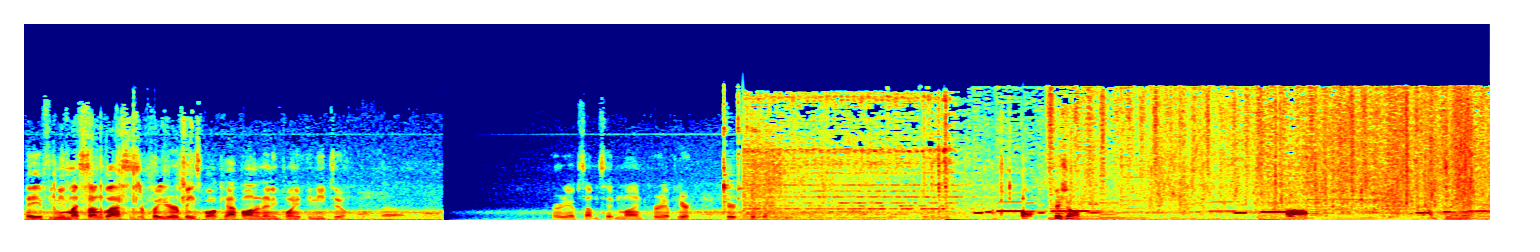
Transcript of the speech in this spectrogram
Hey, if you need my sunglasses or put your baseball cap on at any point if you need to. Hurry up, something's hitting mine. Hurry up, here. Here, take this. Oh, fish on! Oh! God damn it.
